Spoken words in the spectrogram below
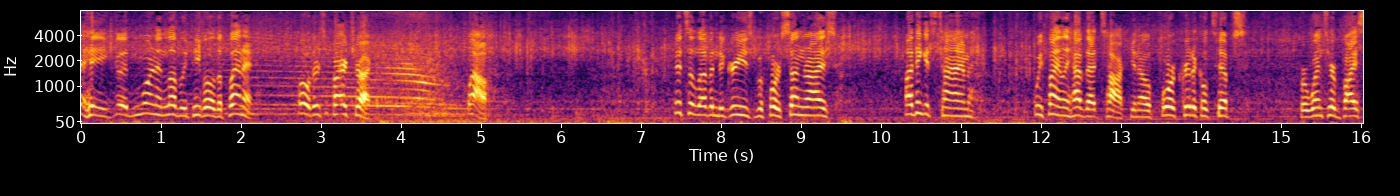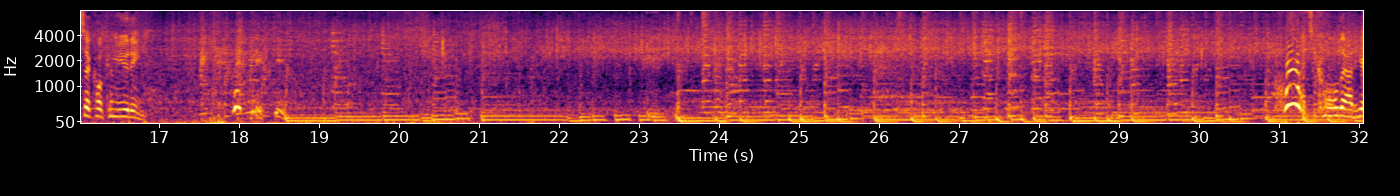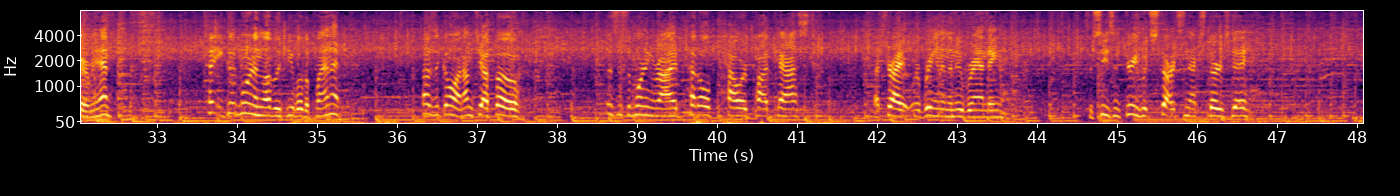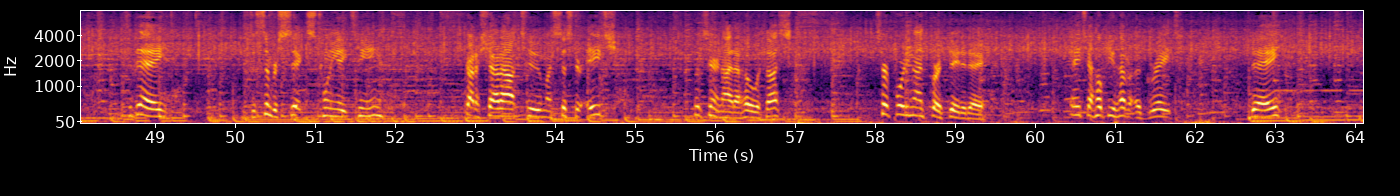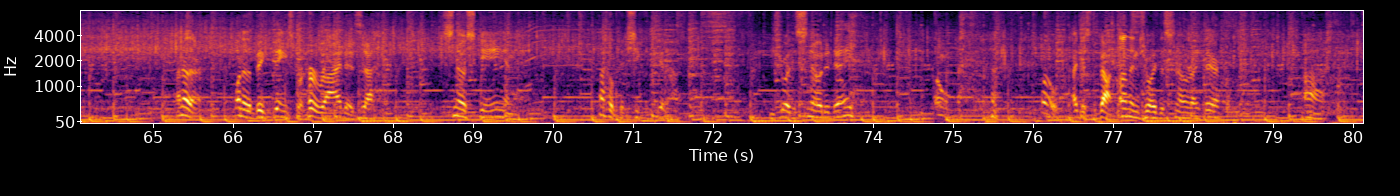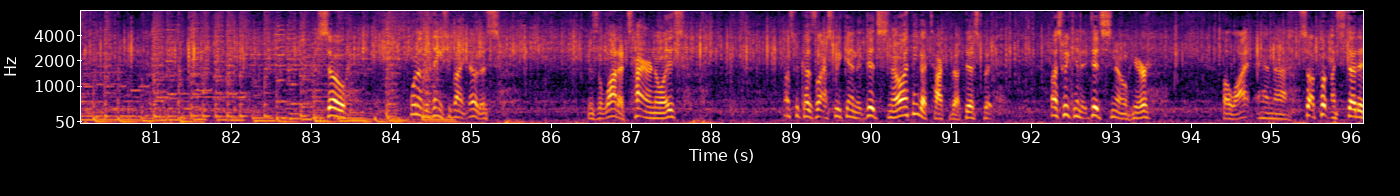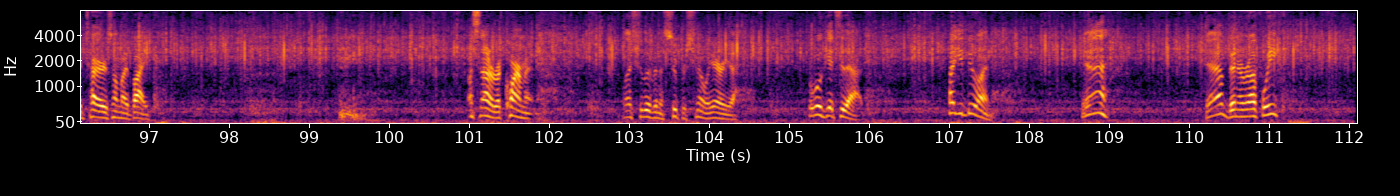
Hey, good morning, lovely people of the planet. Oh, there's a fire truck. Wow. It's 11 degrees before sunrise. I think it's time we finally have that talk. You know, four critical tips for winter bicycle commuting. it's cold out here, man. Hey, good morning, lovely people of the planet. How's it going? I'm Jeff O. This is the Morning Ride pedal powered podcast. That's right, we're bringing in the new branding for season three, which starts next Thursday. Today, December 6, 2018. Got a shout out to my sister H, lives here in Idaho with us. It's her 49th birthday today. H, I hope you have a great day. Another one of the big things for her ride is uh, snow skiing, and I hope that she can get out enjoy the snow today. Oh, whoa, I just about unenjoyed the snow right there. Uh, so, one of the things you might notice is a lot of tire noise that's because last weekend it did snow. I think I talked about this, but last weekend it did snow here a lot, and uh, so I put my studded tires on my bike. That's not a requirement unless you live in a super snowy area. But we'll get to that. How you doing? Yeah? Yeah, been a rough week.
